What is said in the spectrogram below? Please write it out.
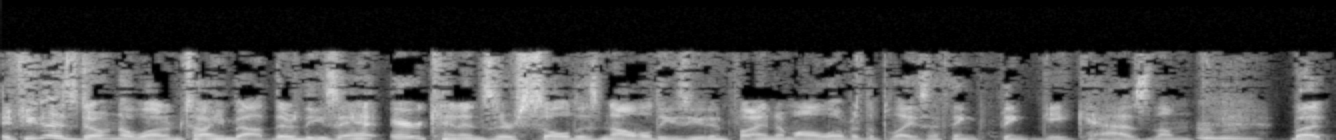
if you guys don't know what I'm talking about, they're these air cannons. They're sold as novelties. You can find them all over the place. I think ThinkGeek has them, Mm-hmm. but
